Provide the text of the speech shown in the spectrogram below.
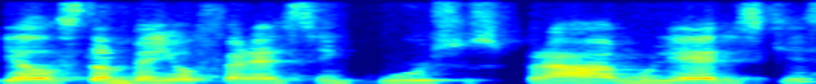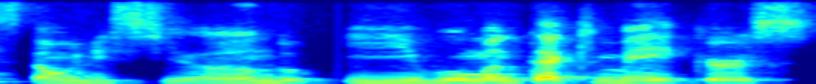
E elas também oferecem cursos para mulheres que estão iniciando. E Woman Tech Makers,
